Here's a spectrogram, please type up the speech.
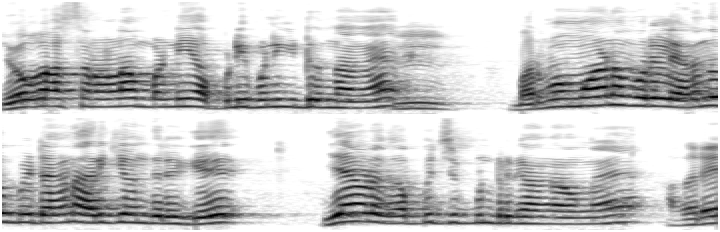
யோகாசனம்லாம் பண்ணி அப்படி பண்ணிக்கிட்டு இருந்தாங்க. மர்மமான முறையில் இறந்து போயிட்டாங்கன்னு அறிக்கை வந்திருக்கு. ஏன் அவ்வளோ கப்பு சிப்புன்னு இருக்காங்க அவங்க? அவரே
